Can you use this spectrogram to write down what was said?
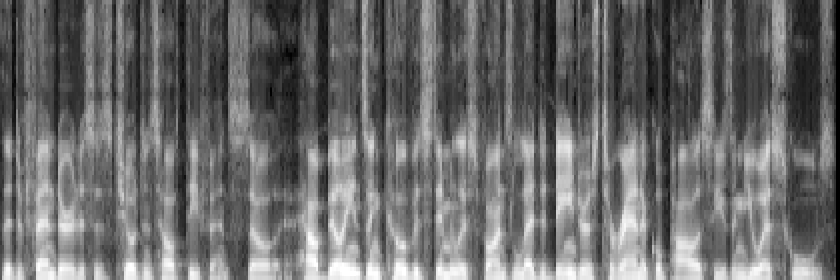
the defender. This is Children's Health Defense. So how billions in COVID stimulus funds led to dangerous tyrannical policies in U.S. schools.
